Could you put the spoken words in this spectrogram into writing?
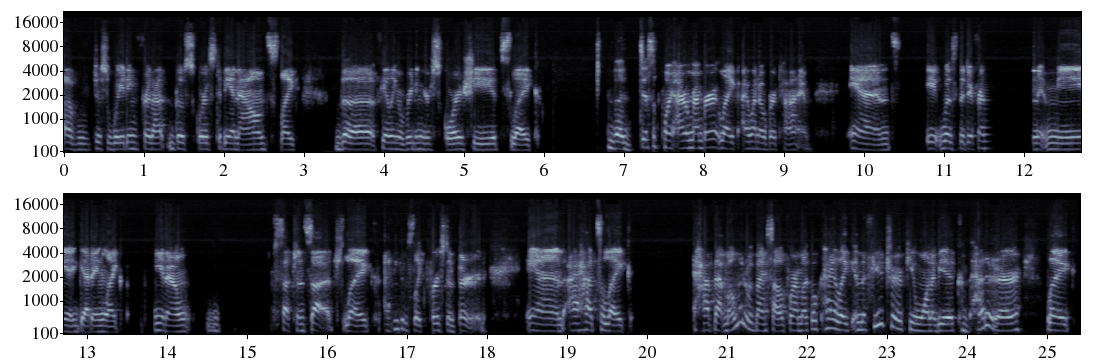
of just waiting for that, those scores to be announced, like the feeling of reading your score sheets, like the disappoint. I remember like I went overtime and it was the difference in me getting like, you know, such and such, like I think it was like first and third. And I had to like have that moment with myself where I'm like, okay, like in the future, if you want to be a competitor, like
